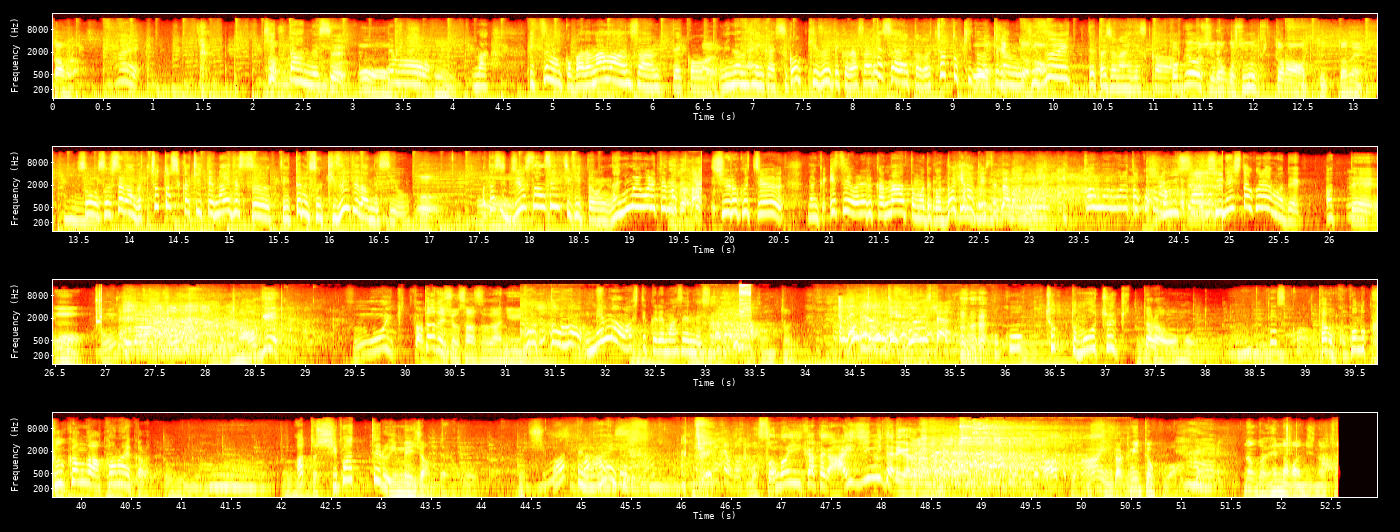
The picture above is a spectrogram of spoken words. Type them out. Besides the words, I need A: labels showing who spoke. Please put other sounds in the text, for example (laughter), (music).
A: 田村。
B: はい。切ったんです。
A: おうおう。
B: でも、
A: う
B: まあいつもこうバナナマンさんってこう、
A: はい。
B: みんなの変化にすごく気づいてくださってさやかがちょっと切っただけなのに気づいてたじゃないですか。
A: 駆け足なんかすごい切ったなって言ったね。
B: そうそしたらなんかちょっとしか切ってないですって言ったのにそれ気づいてたんですよ。私13センチ切ったのに何も言われてなくて (laughs) 収録中なんかいつ言われるかなと思ってこうドキドキしてたのに。(laughs) 一回も言われたことなくて。目下ぐらいまであって。
C: 本当だ。
A: 投げ
C: すごい切った
A: たでしょさすがに。
B: 本当もう目も合わせてくれませんでした。
A: 本当に。
B: 本当に切りました。
A: ここちょっともうちょい切ったら思うと思う。
B: 本当ですか？
A: 多分ここの空間が開かないからだよ。あと縛ってるイメージあんだよなこ
B: 縛ってないです。(laughs)
C: もうその言い方が愛人みたいな言い方なんだ。(laughs) よ合ってないんだけど。
A: う見とくわ。
B: はい。
A: なんか変な感じになっちゃう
